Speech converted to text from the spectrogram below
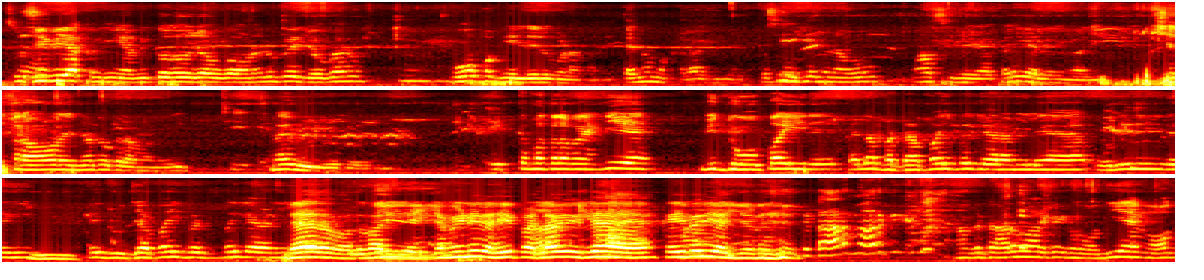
ਤੁਸੀਂ ਵੀ ਅੱਕ ਗਈਆਂ ਵੀ ਕਦੋਂ ਜਾਊਗਾ ਉਹਨਾਂ ਨੂੰ ਭੇਜੋਗਾ ਨੂੰ ਉਹ ਪਗੇਲੇ ਨੂੰ ਬਣਾਵਾਂਗੇ ਤੈਨੂੰ ਮਖੜਾ ਸੀ ਤੁਸੀਂ ਇਹ ਬਣਾਓ? ਮਾਸੀ ਨੇ ਆ ਕਰੀ ਵਾਲੇ ਨੂੰ ਜੀ। ਛਤਰਾਲ ਇਹਨਾਂ ਤੋਂ ਕਰਾਵਾਂਗੇ ਜੀ। ਠੀਕ ਹੈ। ਮੈਂ ਵੀਡੀਓ ਤੇ ਇੱਕ ਮਤਲਬ ਇਹ ਕੀ ਹੈ ਵੀ ਦੋ ਭਾਈ ਨੇ ਪਹਿਲਾਂ ਵੱਡਾ ਭਾਈ ਭਗਿਆਰਾ ਨਹੀਂ ਲਿਆ ਉਹਦੀ ਨਹੀਂ ਰਹੀ ਤੇ ਦੂਜਾ ਭਾਈ ਭਗਿਆਰਾ ਨਹੀਂ ਲੈ ਤਾਂ ਬਹੁਤ ਵਾਰੀ ਹੈ। ਜ਼ਮੀਨ ਹੀ ਰਹੀ। ਪਹਿਲਾਂ ਵੀ ਲਿਆ ਕਈ ਵਾਰੀ ਆਈ ਜਾਣੇ ਹਾਂ। ਗਿਟਾਰ ਮਾਰ ਕੇ ਗਵਾਉਂਦੀ ਹੈ ਬਹੁਤ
